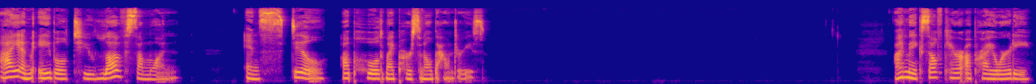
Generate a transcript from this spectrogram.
I am able to love someone and still uphold my personal boundaries. I make self care a priority.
